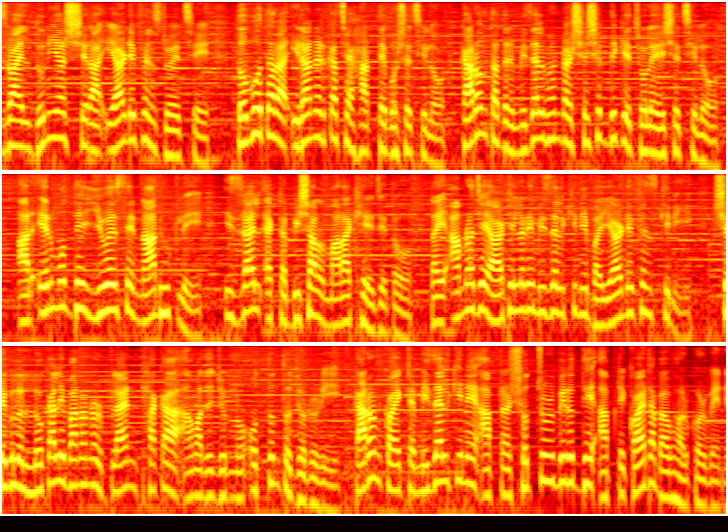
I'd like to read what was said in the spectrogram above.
ইসরায়েল দুনিয়ার সেরা এয়ার ডিফেন্স রয়েছে, তবুও তারা ইরানের কাছে হাঁটতে বসেছিল, কারণ তাদের মিসাইল ভান্ডার শেষের দিকে চলে এসেছিল। আর এর মধ্যে ইউএসএ না ঢুকলে ইসরায়েল একটা বিশাল মারা খেয়ে যেত। তাই আমরা যে আর্টিলারি মিসাইল কিনি বা এয়ার ডিফেন্স কিনি, সেগুলো লোকালি বানানোর প্ল্যান থাকা আমাদের জন্য অত্যন্ত জরুরি। কারণ কয়েকটা মিসাইল কিনে আপনার শত্রুর বিরুদ্ধে আপনি কয়টা ব্যবহার করবেন?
